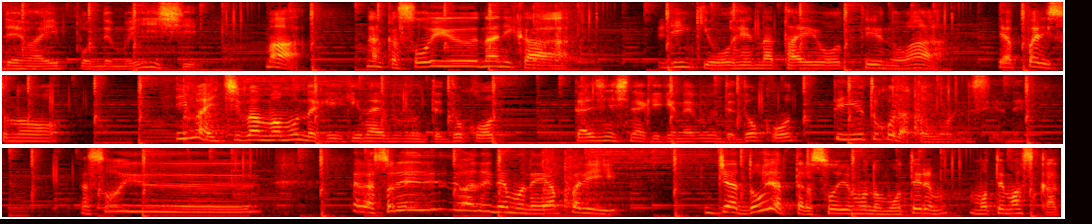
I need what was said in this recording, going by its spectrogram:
電話一本でもいいしまあなんかそういう何か臨機応変な対応っていうのはやっぱりその今一番守んなきゃいけない部分ってどこ？大事にしなきゃいけない部分ってどこ？っていうとこだと思うんですよね。だそういうだからそれはねでもねやっぱりじゃあどうやったらそういうものを持てる持てますか？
